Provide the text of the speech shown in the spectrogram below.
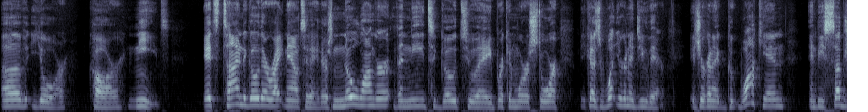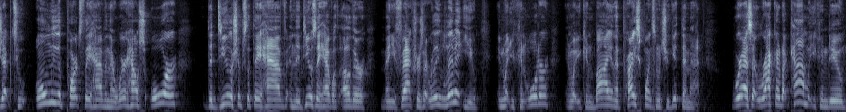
of your car needs. It's time to go there right now today. There's no longer the need to go to a brick and mortar store because what you're going to do there is you're going to walk in and be subject to only the parts they have in their warehouse or the dealerships that they have and the deals they have with other manufacturers that really limit you in what you can order and what you can buy and the price points in which you get them at. Whereas at rockauto.com, what you can do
